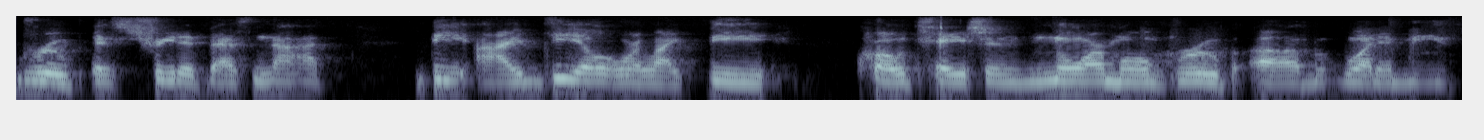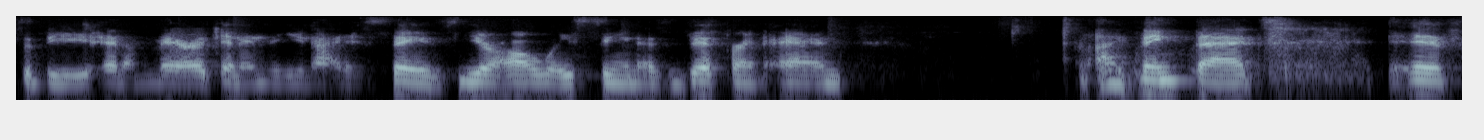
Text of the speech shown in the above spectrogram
group is treated that's not the ideal or like the quotation normal group of what it means to be an American in the United States. You're always seen as different. And I think that if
